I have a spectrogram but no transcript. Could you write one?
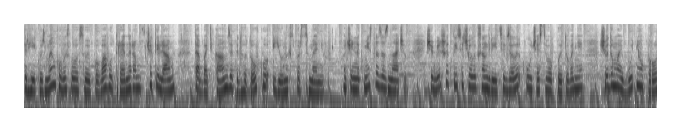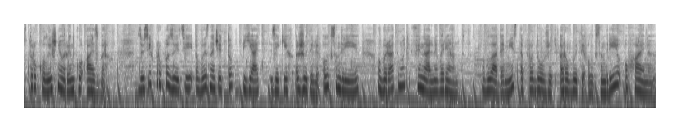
Сергій Кузьменко висловив свою повагу тренерам, вчителям та батькам за підготовку юних спортсменів. Очільник міста зазначив, що більше тисячі олександрійців взяли участь в опитуванні щодо майбутнього простору колишнього ринку Айсберг. З усіх пропозицій визначать топ 5 з яких жителі Олександрії обиратимуть фінальний варіант. Влада міста продовжить робити Олександрію охайною,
